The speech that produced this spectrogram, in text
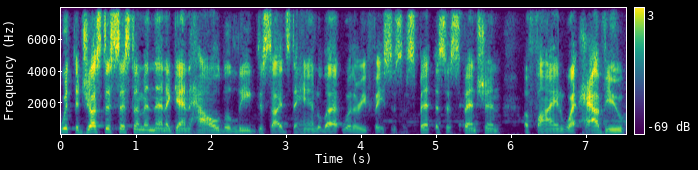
with the justice system. And then again, how the league decides to handle that, whether he faces a, a suspension, a fine, what have you.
